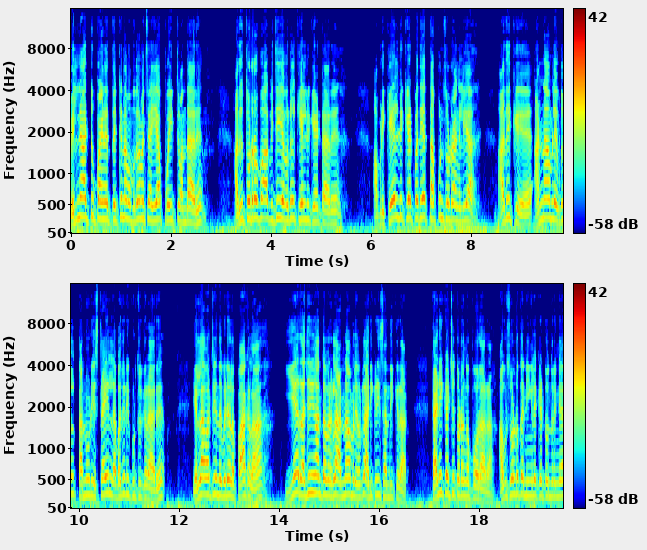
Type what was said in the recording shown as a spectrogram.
வெளிநாட்டு பயணத்துக்கு நம்ம முதலமைச்சர் ஐயா போயிட்டு வந்தார். அது தொடர்பாக விஜய் அவர்கள் கேள்வி கேட்டார். அப்படி கேள்வி கேட்பதே தப்புன்னு சொல்கிறாங்க இல்லையா? அதுக்கு அண்ணாமலை அவர்கள் தன்னுடைய ஸ்டைலில் பதிலடி கொடுத்துருக்கிறாரு. எல்லாவற்றையும் இந்த வீடியோவில் பார்க்கலாம். ஏன் ரஜினிகாந்த் அவர்களை அண்ணாமலை அவர்கள் அடிக்கடி சந்திக்கிறார்? தனி கட்சி தொடங்க போகிறாரா அவர் சொல்றதை நீங்களே கேட்டு வந்துருங்க.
